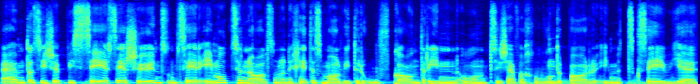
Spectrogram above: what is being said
ähm, das ist etwas sehr, sehr Schönes und sehr Emotionales, und ich jedes Mal wieder aufgehe drin und es ist einfach wunderbar, immer zu sehen, wie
